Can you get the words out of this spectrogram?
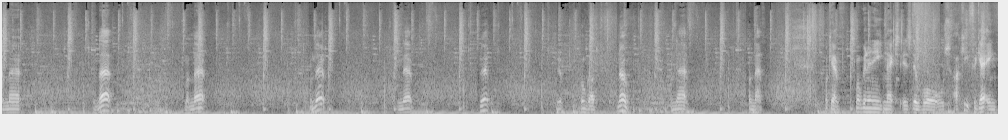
One there. One there. One there. One there. One there. Yep. Yep. Oh god. No. One there. One there. Okay, what we're going to need next is the walls. I keep forgetting.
